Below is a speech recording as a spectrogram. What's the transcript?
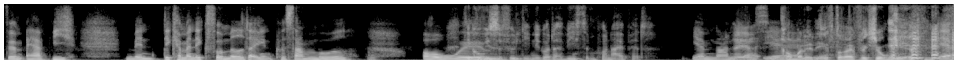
hvem er vi, men det kan man ikke få med derind på samme måde. Og, øh, det kunne vi øh, selvfølgelig ikke godt have vist dem på en iPad. Jamen, nej, men der, ja, Kommer lidt efterrefleksion her. ja.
